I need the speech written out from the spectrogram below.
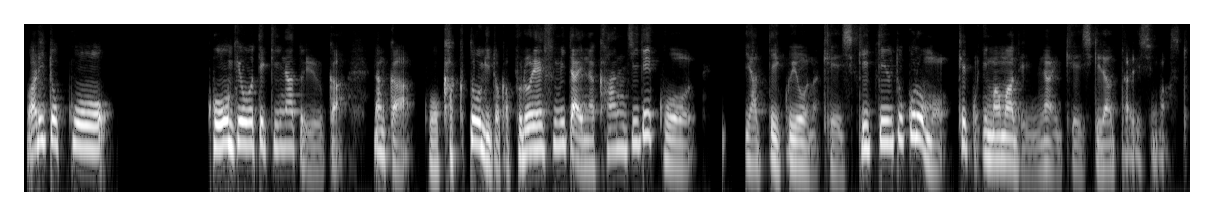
割とこう、工業的なというか、なんか、格闘技とかプロレスみたいな感じで、こう、やっていくような形式っていうところも結構今までにない形式だったりしますと。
